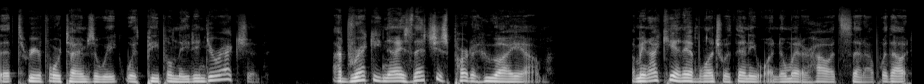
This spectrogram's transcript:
that three or four times a week with people needing direction. I've recognized that's just part of who I am. I mean, I can't have lunch with anyone, no matter how it's set up, without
